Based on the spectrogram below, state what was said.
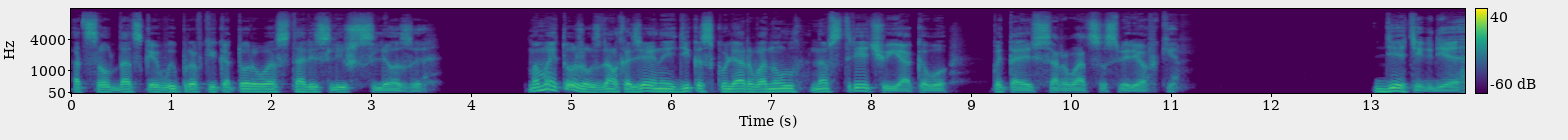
от солдатской выправки которого остались лишь слезы. Мамай тоже узнал хозяина и дико скуля рванул навстречу Якову, пытаясь сорваться с веревки. «Дети где?»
